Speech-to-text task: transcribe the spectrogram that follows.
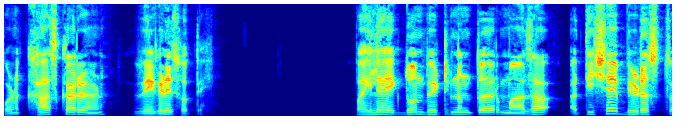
पण खास कारण वेगळेच होते. पहिल्या एक दोन भेटीनंतर माझा अतिशय भिडस्त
